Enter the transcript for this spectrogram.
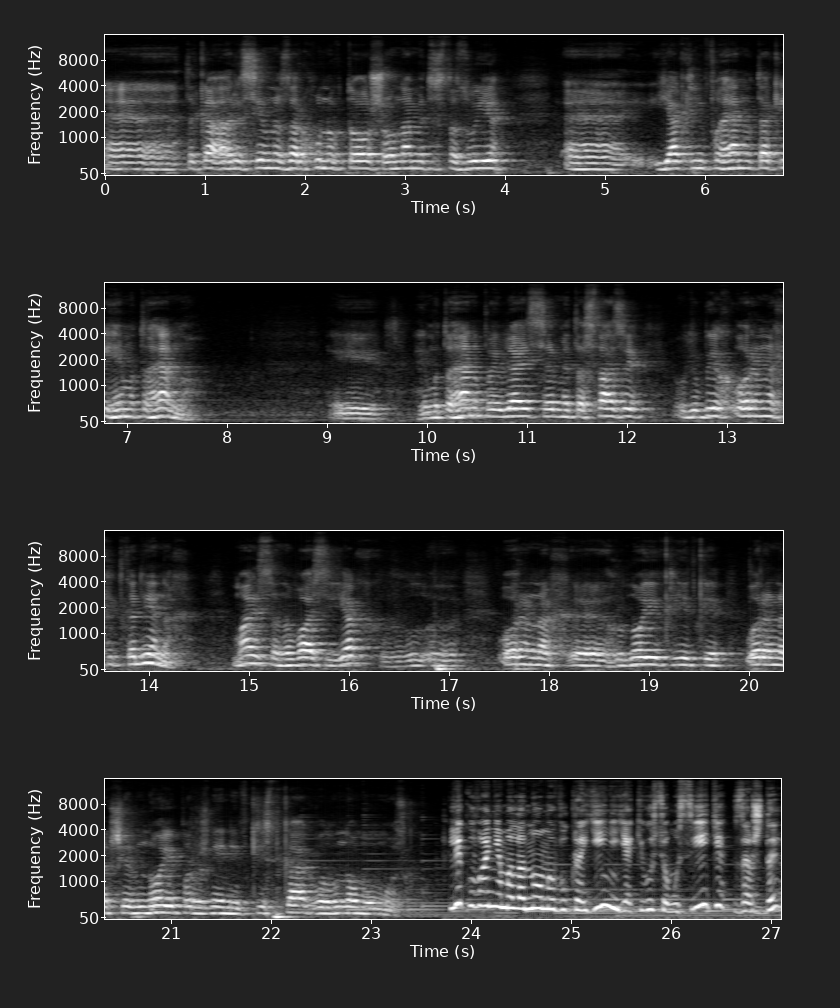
е, така агресивна за рахунок того, що вона метастазує е, як лімфогенно, так і гематогенно. І гематогенно появляються метастази в будь-яких органах і тканинах. Мається на увазі як в е, органах е, грудної клітки, в органах червної порожнини, в кістках, в головному мозку. Лікування меланоми в Україні, як і в усьому світі, завжди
